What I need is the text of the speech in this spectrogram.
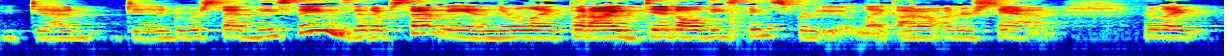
you did did or said these things that upset me and they're like but i did all these things for you. Like i don't understand. You're like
